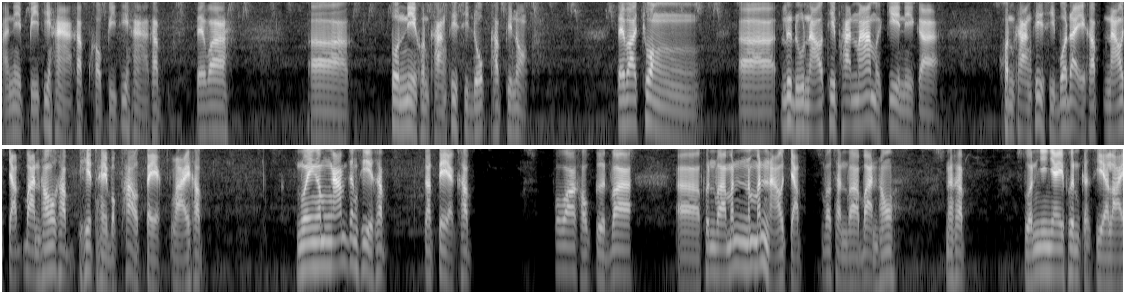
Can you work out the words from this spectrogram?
อันนี้ปีที่หาครับ เขาปีที่หาครับ แต่ว่าต้นนี้ค่อนข้างที่สิดกครับพี่น้องแต่ว่าช่วงฤดูหนาวที่ผ่านมาเมื่อกี้นี่ก็ค่อนข้างที่สีบ่ได้ครับหนาวจัดบ้านเฮาครับเฮ็ดให้บักพร้าแตกหลายครับ หน่วยงามๆจังสี่ครับกระแตกครับ เพราะว่าเขาเกิดว่าเพิ่นว่ามันมันหนาวจัดว่าสันว่าบ้านเฮานะครับ สวนใหญ่ๆเพิ่นก็เสียหลาย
